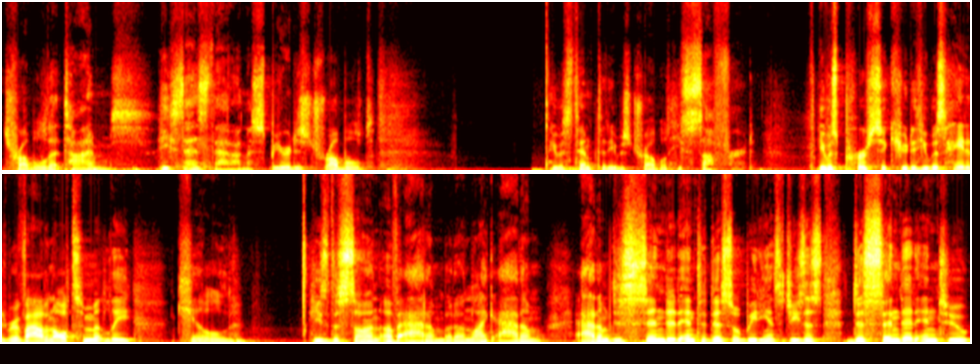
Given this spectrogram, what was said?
troubled at times. He says that, my spirit is troubled. He was tempted, he was troubled, he suffered. He was persecuted, he was hated, reviled, and ultimately killed. He's the son of Adam, but unlike Adam, Adam descended into disobedience. Jesus descended into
